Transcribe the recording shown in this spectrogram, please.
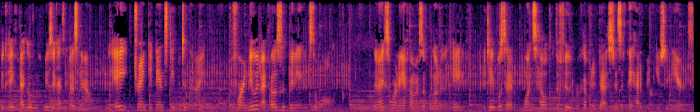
The cave echoed with music as it does now. We ate, drank, and danced deep into the night. Before I knew it, I fell asleep leaning against the wall. The next morning, I found myself alone in the cave. The tables that once held the food were covered in dust, as if they hadn't been used in years.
